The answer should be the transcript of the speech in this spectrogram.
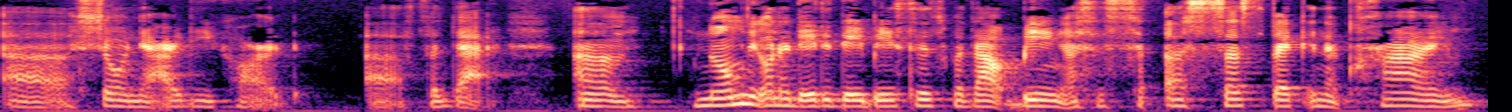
uh, showing their ID card uh, for that. Um, normally on a day to day basis without being a, a, suspect in a crime,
